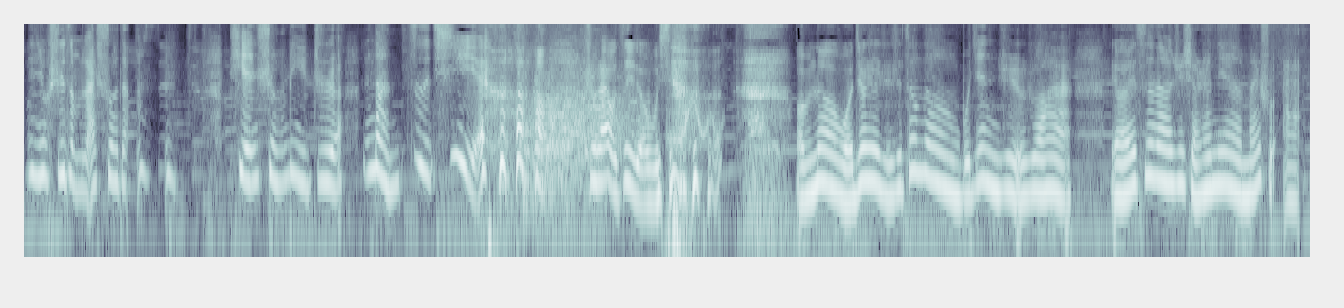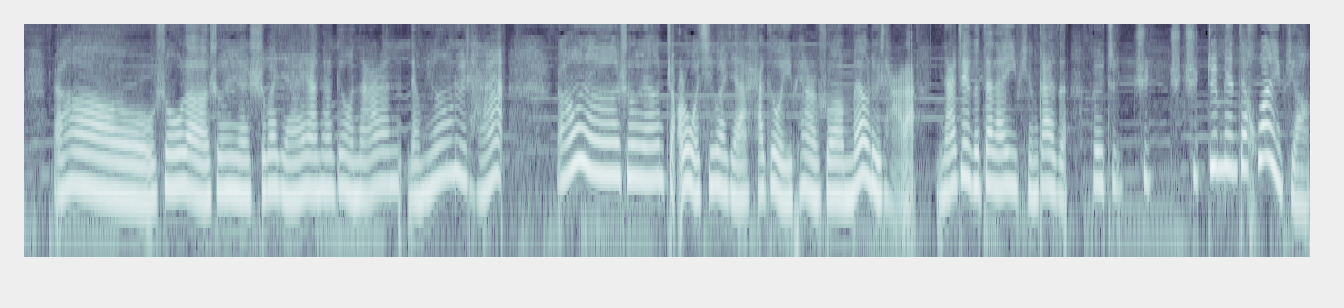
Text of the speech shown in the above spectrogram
那句诗怎么来说的？嗯嗯，天生丽质难自弃。说出来我自己都不信。我们的我就是只是蹭蹭不进去说啊，有一次呢去小商店买水。然后收了收银员十块钱，让他给我拿了两瓶绿茶。然后呢，收银员找了我七块钱，还给我一片，说没有绿茶了，你拿这个再来一瓶盖子，可以去去去去对面再换一瓶。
